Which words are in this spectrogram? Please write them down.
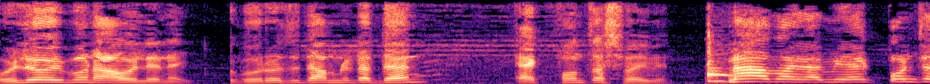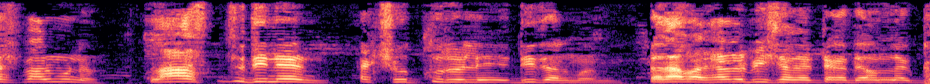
হইলে হইব না হইলে নাই। গরু যদি আপনি এটা দেন এক পঞ্চাশ পাইবেন। না ভাই আমি এক পঞ্চাশ পারব না। লাস্ট যদি নেন এক সত্তর হলে দিতাম আমি। তাহলে আবার সাড়ে বিশ হাজার টাকা দেওয়ান লাগবে।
